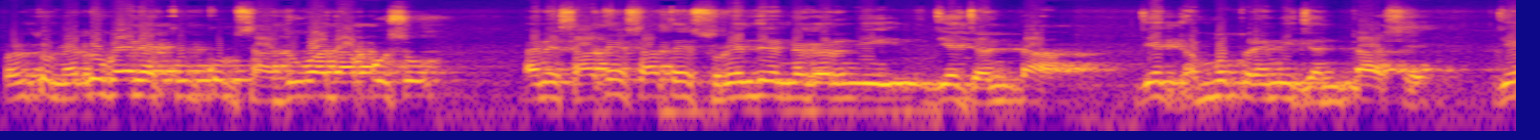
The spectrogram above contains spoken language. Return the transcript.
પરંતુ નટુભાઈને ખૂબ ખૂબ સાધુવાદ આપું છું. અને સાથે સાથે સુરેન્દ્રનગરની જે જનતા, જે ધમ્મપ્રેમી જનતા છે, જે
